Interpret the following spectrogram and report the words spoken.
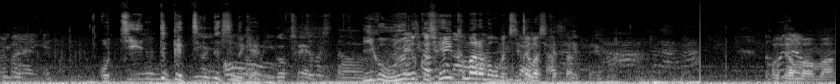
얼마야 이게? 오 찐득해, 찐득찐득해. 이거, 이거 진짜 빼고. 맛있다 이거 우유 넣고 쉐이크 말아 먹으면 진짜 맛있겠다. 다섯 개 빼고. 어때 엄마 엄마?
